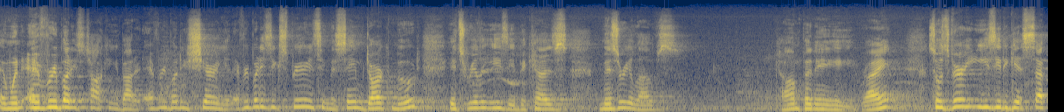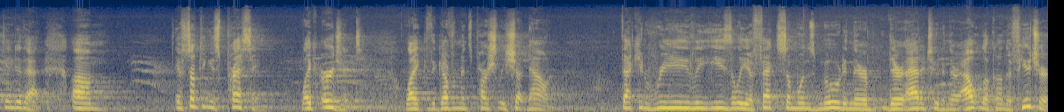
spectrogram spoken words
And when everybody's talking about it, everybody's sharing it, everybody's experiencing the same dark mood, it's really easy because misery loves company, right? So it's very easy to get sucked into that. Um, if something is pressing, like urgent, like the government's partially shut down, that can really easily affect someone's mood and their, their attitude and their outlook on the future.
